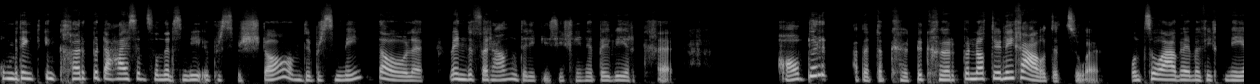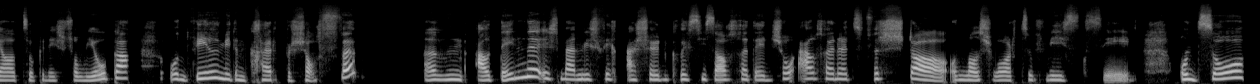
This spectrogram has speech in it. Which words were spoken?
unbedingt im Körper daheim sind, sondern es mehr über das Verstehen und über das Mentale, wenn eine Veränderung in sich bewirken. Aber aber da gehört der Körper natürlich auch dazu. Und so auch, wenn man vielleicht mehr angezogen ist vom Yoga und will mit dem Körper arbeiten, ähm, auch dann ist manchmal vielleicht auch schön, gewisse Sachen dann schon auch können zu verstehen und mal schwarz auf weiß zu sehen. Und so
